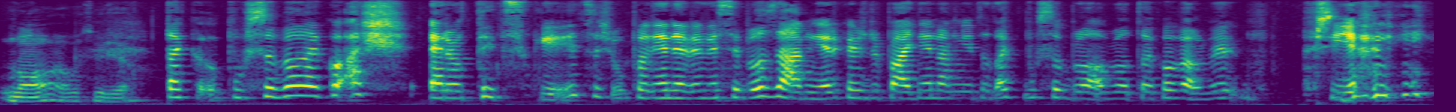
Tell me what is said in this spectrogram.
No, já myslím, že. Tak působil jako až eroticky, což úplně nevím, jestli byl záměr, každopádně na mě to tak působilo a bylo to jako velmi příjemný.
